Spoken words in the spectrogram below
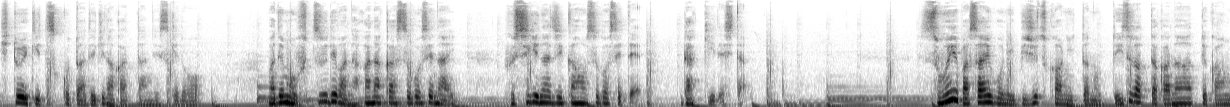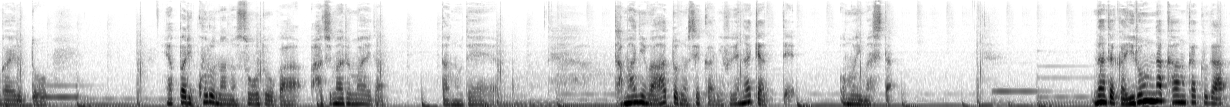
一息つくことはできなかったんですけど、まあ、でも普通ではなかなか過ごせない不思議な時間を過ごせてラッキーでした。そういえば最後に美術館に行ったのっていつだったかなって考えるとやっぱりコロナの騒動が始まる前だったのでたまにはアートの世界に触れなきゃって思いましたなんだかいろんな感覚が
